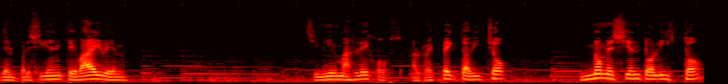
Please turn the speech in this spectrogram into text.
del presidente Biden, sin ir más lejos al respecto, ha dicho, no me siento listo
